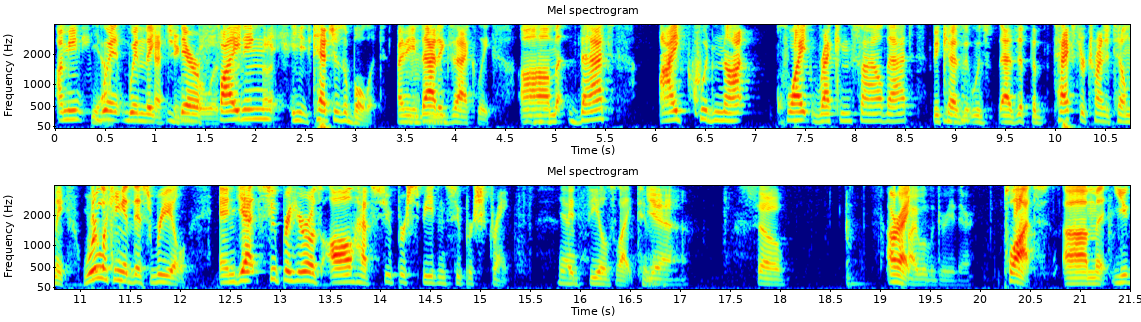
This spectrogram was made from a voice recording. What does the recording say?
I mean when when they Catching they're fighting, he catches a bullet. I mean that exactly. Um, that I could not quite reconcile that because it was as if the text are trying to tell me we're looking at this real, and yet superheroes all have super speed and super strength. Yeah. It feels like to me. Yeah. So All right. I will agree there. plot. Um, you,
